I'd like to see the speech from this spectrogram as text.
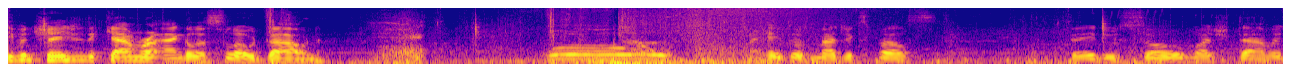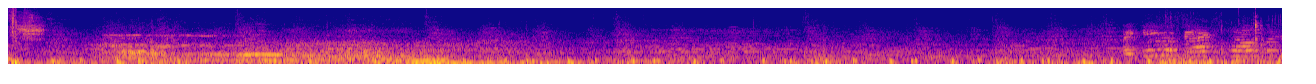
Even changing the camera angle is slowed down. Whoa! I hate those magic spells. They do so much damage. I gave it back to Helen.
